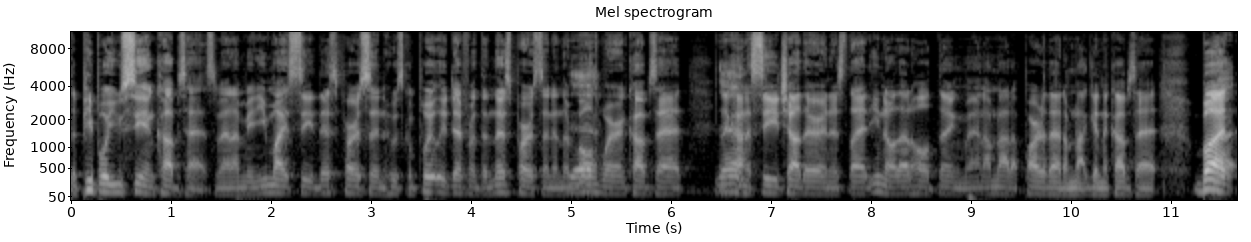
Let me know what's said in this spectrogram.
the people you see in Cubs hats, man. I mean, you might see this person who's completely different than this person, and they're Yeah. both wearing Cubs hat. They Yeah. kind of see each other, and it's that you know that whole thing, man. I'm not a part of that. I'm not getting a Cubs hat, but Right.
